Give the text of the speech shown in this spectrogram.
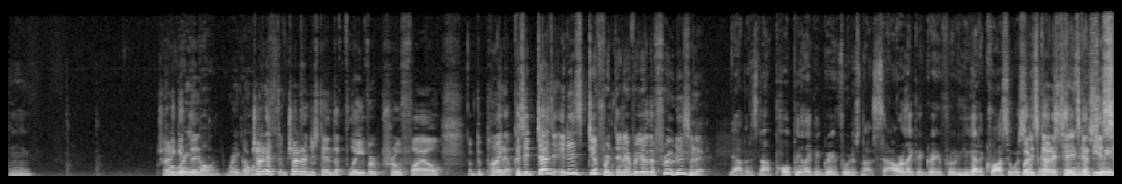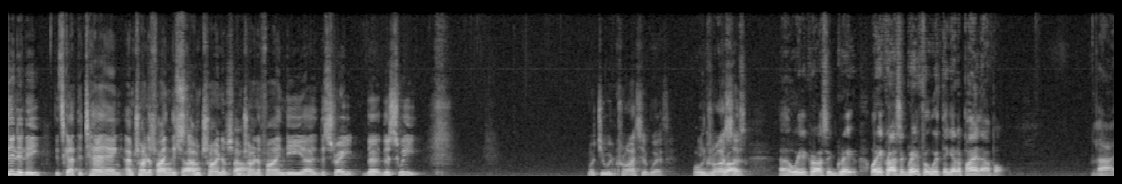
Hmm. Trying Well, to where get are you the, going? Where are you going I'm trying to I'm trying to understand the flavor profile of the pineapple because it does it is different than every other fruit, isn't it? Yeah, but it's not pulpy like a grapefruit. It's not sour like a grapefruit. You got to cross it with But something it's got a ta- it's got the sweet. acidity, it's got the tang. I'm trying to find the Shaw, I'm trying to shaw. I'm trying to find the uh, the straight the the sweet. What you would cross it with? What you cross cross? Uh, what do you cross a grape? What do you cross a grapefruit with? They get a pineapple. I,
